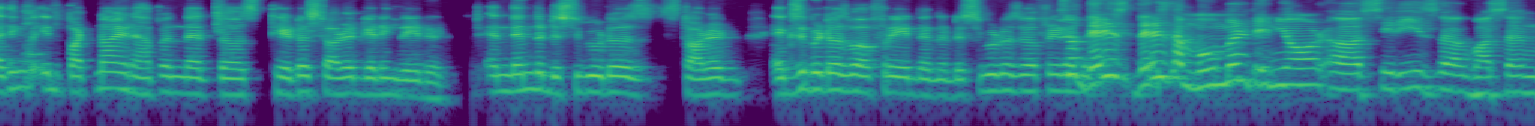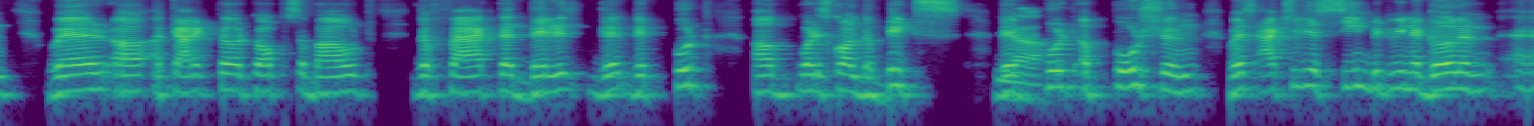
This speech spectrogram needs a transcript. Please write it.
I think in Patna it happened that the theaters started getting raided, and then the distributors started. Exhibitors were afraid. Then the distributors were afraid. So there is there is a moment in your uh, series, uh, Vasan, where uh, a character talks about the fact that there is they, they put uh, what is called the bits. They Yeah. put a portion where it's actually a scene between a girl and uh,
